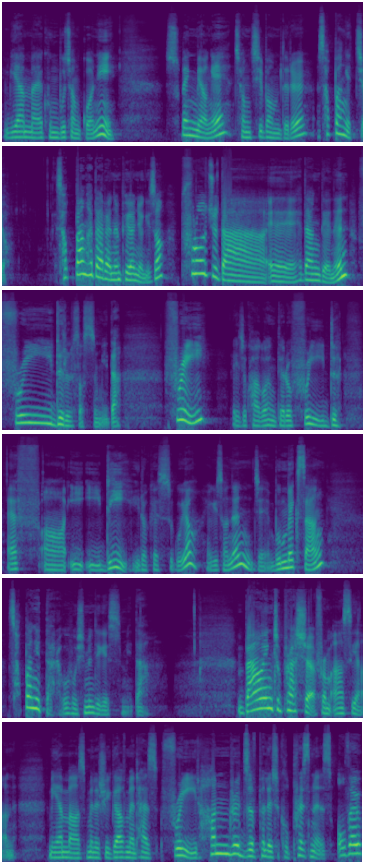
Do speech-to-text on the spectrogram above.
미얀마의 군부 정권이 수백 명의 정치범들을 석방했죠. 석방하다라는 표현 여기서 풀어주다에 해당되는 freed를 썼습니다. free 이제 과거 형태로 freed, F-E-E-D 이렇게 쓰고요. 여기서는 이제 문맥상 석방했다라고 보시면 되겠습니다. Bowing to pressure from ASEAN, Myanmar's military government has freed hundreds of political prisoners, although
